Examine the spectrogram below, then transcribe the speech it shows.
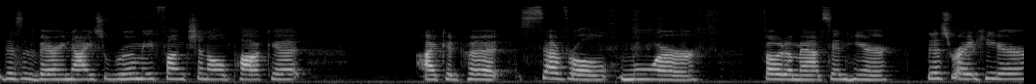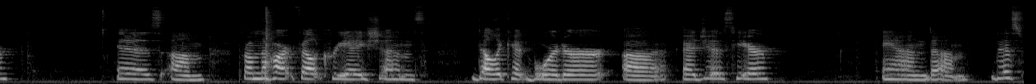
This is very nice, roomy, functional pocket. I could put several more photo mats in here. This right here is um, from the Heartfelt Creations delicate border uh, edges here. And um, this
